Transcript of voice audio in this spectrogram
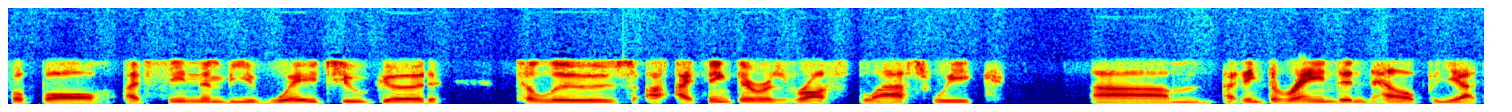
football. I've seen them be way too good to lose. I think there was rust last week. Um, I think the rain didn't help. You got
